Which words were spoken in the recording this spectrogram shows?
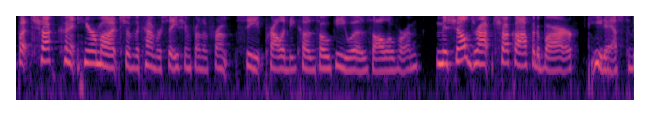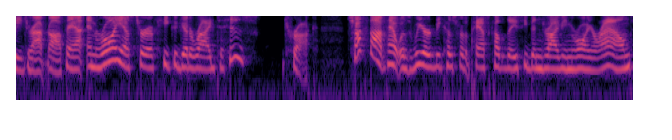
But Chuck couldn't hear much of the conversation from the front seat, probably because Okie was all over him. Michelle dropped Chuck off at a bar he'd asked to be dropped off at, and Roy asked her if he could get a ride to his truck. Chuck thought that was weird because for the past couple days he'd been driving Roy around,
